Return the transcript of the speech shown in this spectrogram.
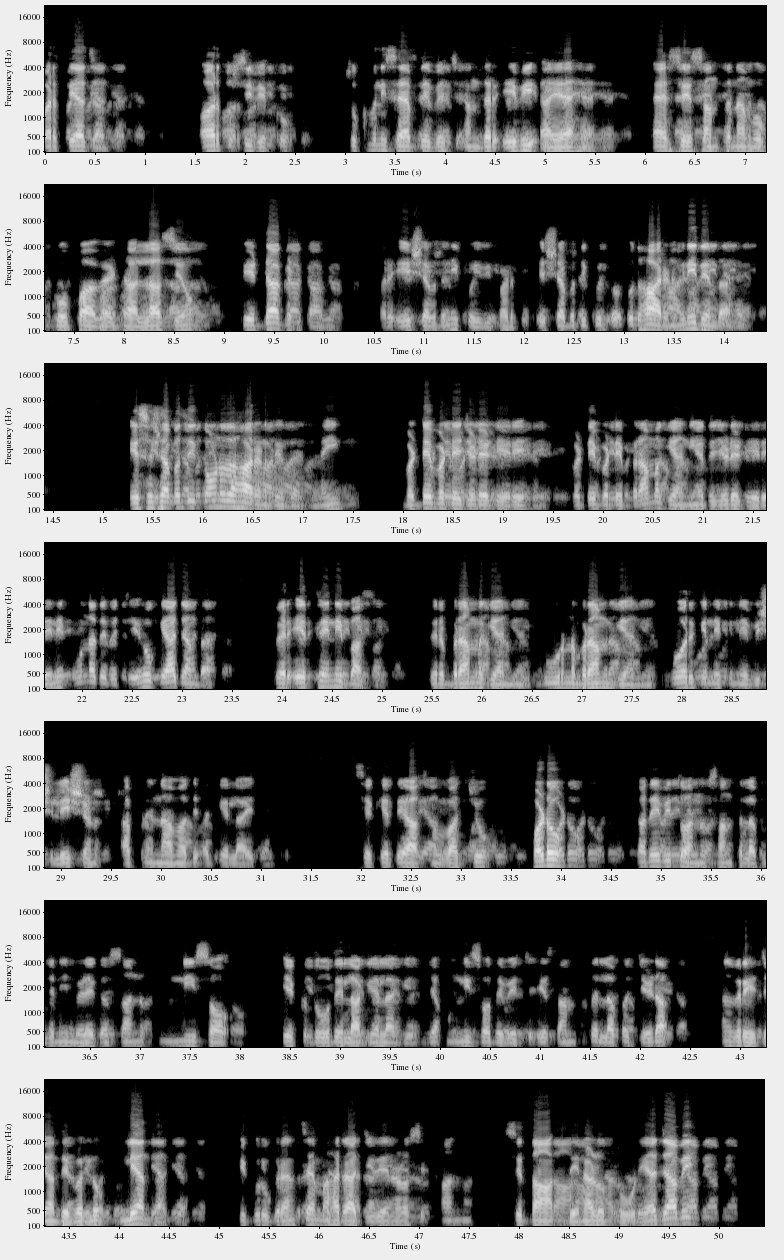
ਵਰਤਿਆ ਜਾਂਦਾ ਔਰ ਤੁਸੀਂ ਵੇਖੋ ਸੁਖਮਨੀ ਸਾਹਿਬ ਦੇ ਵਿੱਚ ਅੰਦਰ ਇਹ ਵੀ ਆਇਆ ਹੈ ਐਸੇ ਸੰਤ ਨਾ ਮੁਕੋ ਭਾਵੇ ਢਾਲਾ ਸਿਓ ਪੇਡਾ ਗਟਕਾਵੇ। ਪਰ ਇਹ ਸ਼ਬਦ ਨਹੀਂ ਕੋਈ ਵੀ ਪੜ੍ਹਦਾ। ਇਸ ਸ਼ਬਦ ਦੀ ਕੋਈ ਉਦਾਹਰਣ ਵੀ ਨਹੀਂ ਦਿੰਦਾ ਹੈ। ਇਸ ਸ਼ਬਦ ਦੀ ਕੌਣ ਉਦਾਹਰਣ ਦਿੰਦਾ ਹੈ? ਨਹੀਂ। ਵੱਡੇ ਵੱਡੇ ਜਿਹੜੇ ਡੇਰੇ ਹਨ। ਵੱਡੇ ਵੱਡੇ ਬ੍ਰਹਮ ਗਿਆਨੀਆਂ ਦੇ ਜਿਹੜੇ ਡੇਰੇ ਨੇ, ਉਹਨਾਂ ਦੇ ਵਿੱਚ ਇਹੋ ਕਿਹਾ ਜਾਂਦਾ, ਫਿਰ ਇੱਥੇ ਨਹੀਂ ਬਸ ਫਿਰ ਬ੍ਰਹਮ ਗਿਆਨੀ, ਪੂਰਨ ਬ੍ਰਹਮ ਗਿਆਨੀ, ਹੋਰ ਕਿੰਨੇ ਕਿੰਨੇ ਵਿਸ਼ਲੇਸ਼ਣ ਆਪਣੇ ਨਾਮਾਂ ਦੇ ਅੱਗੇ ਲਾਏ ਜਾਂਦੇ ਸਿੱਖ ਇਤਿਹਾਸ ਨੂੰ ਵਾਚੋ ਪੜੋ ਕਦੇ ਵੀ ਤੁਹਾਨੂੰ ਸੰਤ ਲਫ਼ਜ਼ ਨਹੀਂ ਮਿਲੇਗਾ। ਸਨ 1900 1 2 ਦੇ ਲਾਗੇ ਲਾਗੇ ਜਾਂ 1900 ਦੇ ਵਿੱਚ ਇਹ ਸੰਤ ਲਫ਼ਜ਼ ਜਿਹੜਾ ਅੰਗਰੇਜ਼ਾਂ ਦੇ ਵੱਲੋਂ ਲਿਆਂਦਾ ਗਿਆ। ਕਿ ਗੁਰੂ ਗ੍ਰੰਥ ਸਾਹਿਬ ਮਹਾਰਾਜ ਜੀ ਦੇ ਨਾਲੋਂ ਸਿੱਖਾਂ ਨੂੰ ਸਿਧਾਂਤ ਦੇ ਨਾਲੋਂ ਤੋੜਿਆ ਜਾਵੇ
